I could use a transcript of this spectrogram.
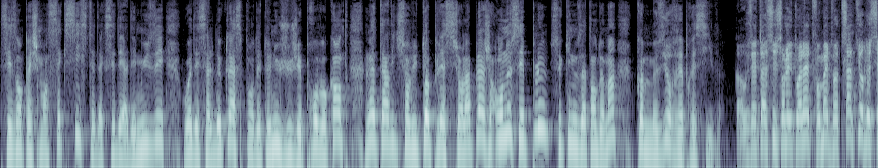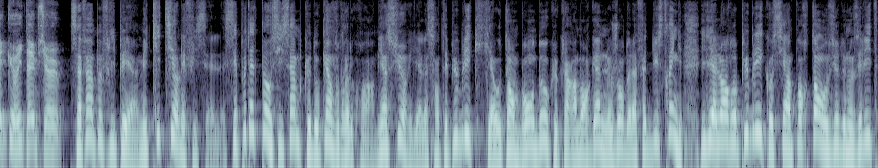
ces empêchements sexistes d'accéder à des musées ou à des salles de classe pour des tenues jugées provocantes, l'interdiction du topless sur la plage, on ne sait plus ce qui nous attend demain comme mesure répressive. Quand vous êtes assis sur les toilettes, faut mettre votre ceinture de sécurité, monsieur. Ça fait un peu flipper, hein, mais qui tire les ficelles? C'est peut-être pas aussi simple que d'aucuns voudraient le croire. Bien sûr, il y a la santé publique, qui a autant bon dos que Clara Morgan le jour de la fête du string. Il y a l'ordre public, aussi important aux yeux de nos élites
